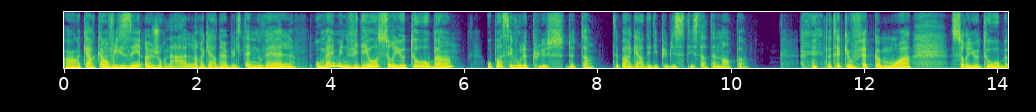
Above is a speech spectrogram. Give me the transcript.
Hein? Car quand vous lisez un journal, regardez un bulletin de nouvelles ou même une vidéo sur YouTube, hein, où passez-vous le plus de temps? C'est pas regarder des publicités, certainement pas. Peut-être que vous faites comme moi sur YouTube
